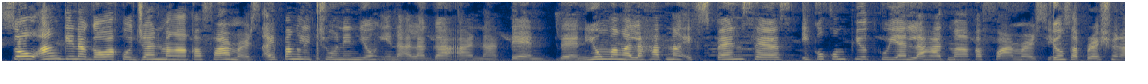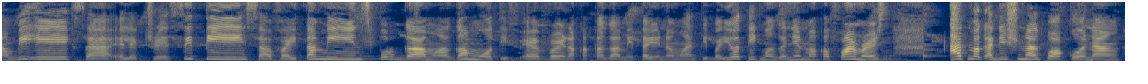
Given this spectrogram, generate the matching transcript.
So, ang ginagawa ko dyan mga ka-farmers ay panglitsunin yung inaalagaan natin. Then, yung mga lahat ng expenses, i-compute ko yan lahat mga ka-farmers. Yung sa presyo ng biik, sa electricity, sa vitamins, purga, mga gamot, if ever nakakagamit tayo ng mga antibiotic, mga ganyan mga ka-farmers. At mag-additional po ako ng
